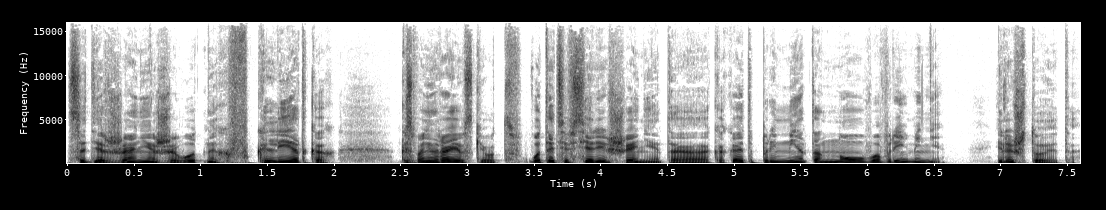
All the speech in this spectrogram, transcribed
содержание животных в клетках. Господин Раевский, вот, вот эти все решения, это какая-то примета нового времени? Или что это?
